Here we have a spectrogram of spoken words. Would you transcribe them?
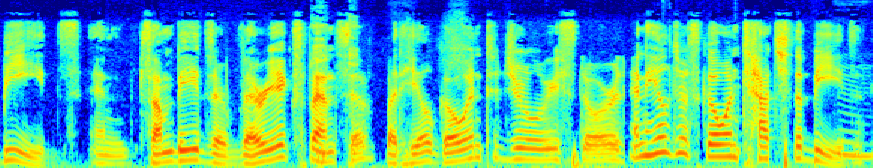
beads, and some beads are very expensive, but he'll go into jewelry stores and he'll just go and touch the beads hmm.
